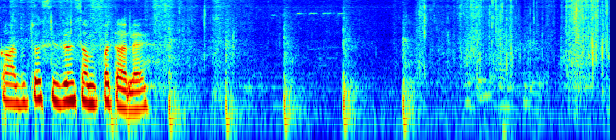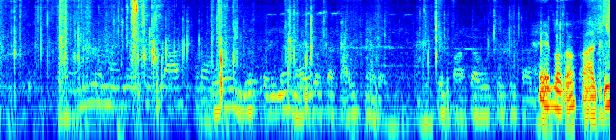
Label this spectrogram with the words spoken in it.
काजूचा सीझन संपत आलाय. बघा काजू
